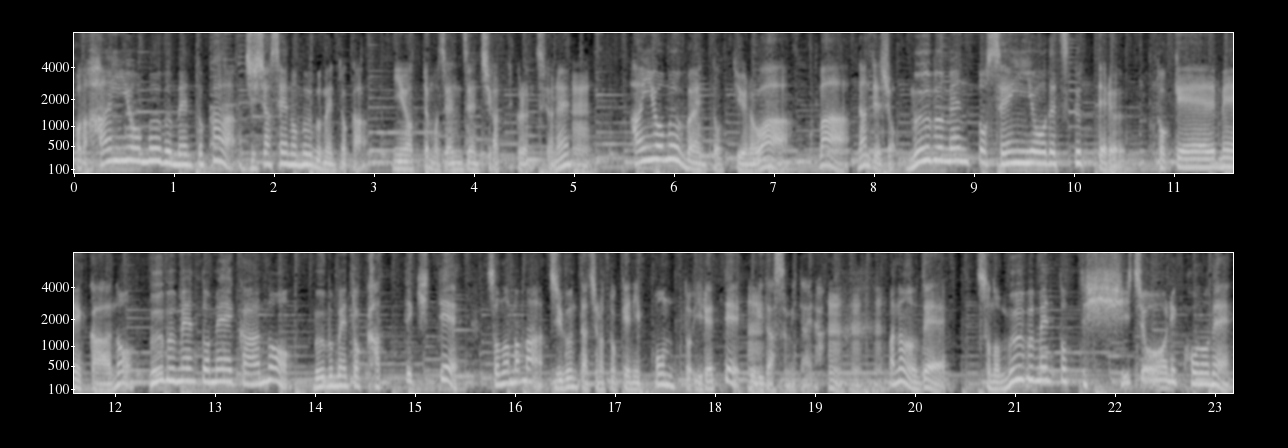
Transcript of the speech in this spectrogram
この汎用ムーブメントか自社製のムーブメントかによっても全然違ってくるんですよね。うん汎用ムーブメントっていうのはまあ何て言うんでしょう。ムーブメント専用で作ってる時計メーカーのムーブメントメーカーのムーブメントを買ってきてそのまま自分たちの時計にポンと入れて売り出すみたいな、まあ、なのでそのムーブメントって非常にこのね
